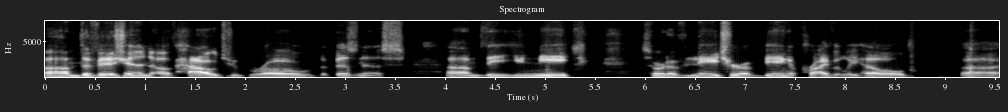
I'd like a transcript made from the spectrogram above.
um, the vision of how to grow the business, um, the unique sort of nature of being a privately held uh,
